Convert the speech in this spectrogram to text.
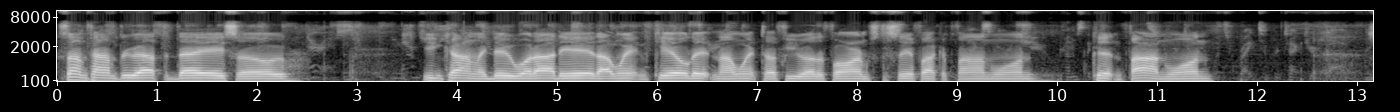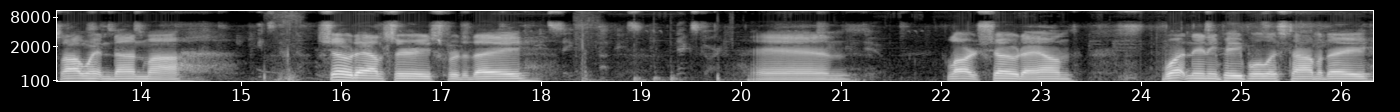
sometime throughout the day, so you can kindly do what I did. I went and killed it, and I went to a few other farms to see if I could find one. Couldn't find one. So I went and done my showdown series for today. And large showdown. Wasn't any people this time of day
